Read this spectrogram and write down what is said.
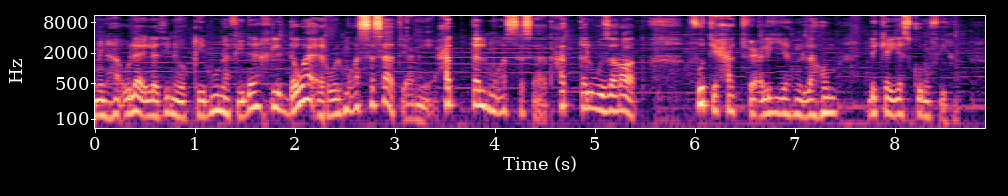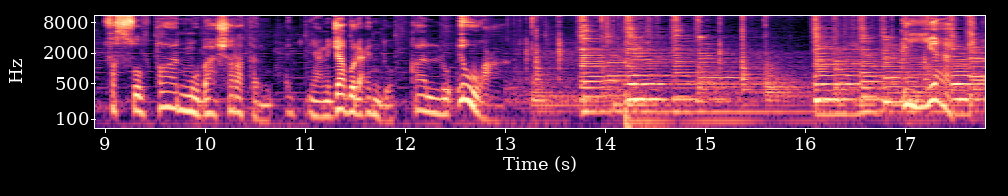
من هؤلاء الذين يقيمون في داخل الدوائر والمؤسسات. يعني حتى المؤسسات حتى الوزارات فتحت فعليا لهم لكي يسكنوا فيها. فالسلطان مباشرة يعني جابوا لعنده قال له اوعى. إياك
